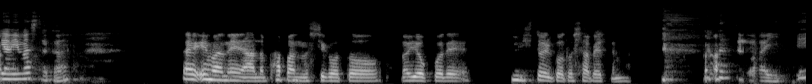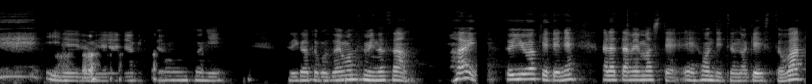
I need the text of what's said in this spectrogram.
やみましたか？今ね、あの、パパの仕事の横で、うん一人ごと喋ってます。かわいい。いいですね。本当に。ありがとうございます、皆さん。はい。というわけでね、改めまして、えー本日のゲストは、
